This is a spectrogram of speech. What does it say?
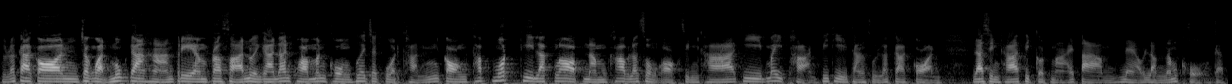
ศุลกากรจังหวัดมุกดาหารเตรียมประสานหน่วยงานด้านความมั่นคง เพื่อจะกวดขันกองทัพมดที่ลักลอบนำเข้าและส่งออกสินค้าที่ไม่ผ่านพิธีทางศุลกากร และสินค้าผิดกฎหมายตามแนวลำน้ำโขงครับ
